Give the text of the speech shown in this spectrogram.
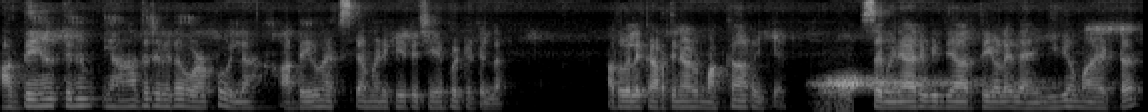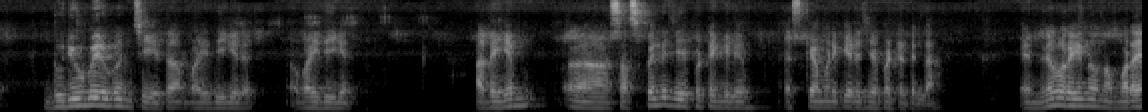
അദ്ദേഹത്തിനും യാതൊരുവിധ കുഴപ്പമില്ല. അദ്ദേഹം എക്സ്കമ്മ്യൂണിക്കേറ്റ് ചെയ്യപ്പെട്ടിട്ടില്ല. അതുപോലെ കർദിനാൾ മക്കാറിക്ക് സെമിനാരി വിദ്യാർത്ഥികളെ ലൈംഗികമായിട്ട് ദുരുപയോഗം ചെയ്ത വൈദികർ വൈദികൻ. അദ്ദേഹം സസ്പെൻഡ് ചെയ്യപ്പെട്ടെങ്കിലും എക്സ്കമ്മ്യൂണിക്കേറ്റ് ചെയ്യപ്പെട്ടിട്ടില്ല. എന്തിനു പറയുന്നു നമ്മുടെ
